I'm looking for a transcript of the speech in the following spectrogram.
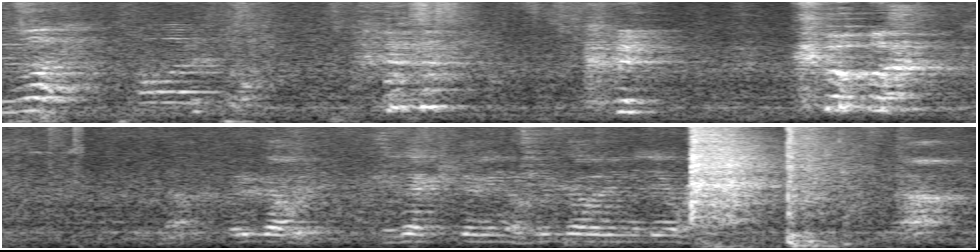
ごい変わる人フルかぶり手先というのはフルかぶりにしようかな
